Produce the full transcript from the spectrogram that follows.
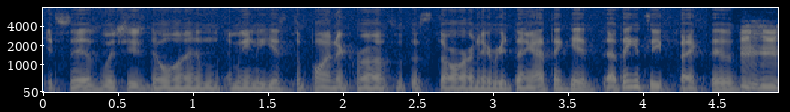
It says what she's doing. I mean, it gets the point across with the star and everything. I think it. I think it's effective. hmm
